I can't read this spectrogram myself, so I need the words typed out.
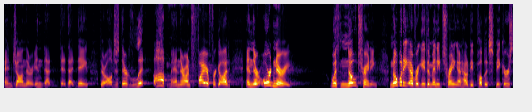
and John there in that, that day, they're all just, they're lit up, man. They're on fire for God, and they're ordinary with no training. Nobody ever gave them any training on how to be public speakers.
